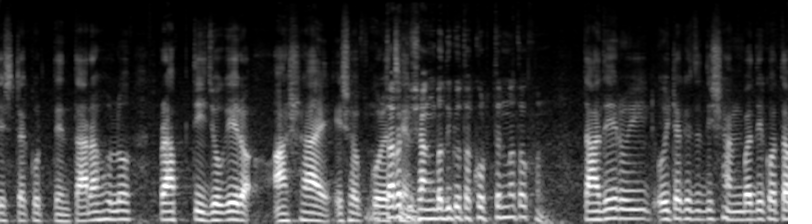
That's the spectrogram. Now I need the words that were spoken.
চেষ্টা করতেন। তারা হলো প্রাপ্তি যোগের আশায় এসব করেছেন। সাংবাদিকতা করতেন না তখন? তাদের ওই ওইটাকে যদি সাংবাদিকতা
